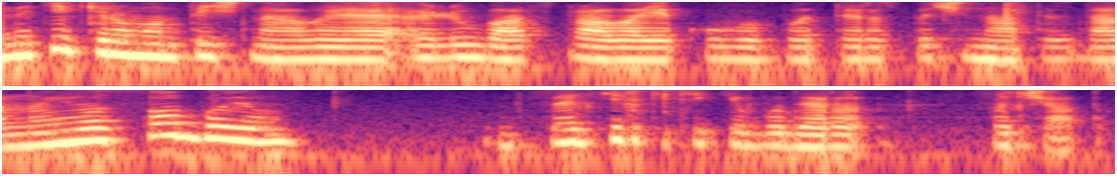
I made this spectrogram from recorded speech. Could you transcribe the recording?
не тільки романтична, але люба справа, яку ви будете розпочинати з даною особою, це тільки-тільки буде початок.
